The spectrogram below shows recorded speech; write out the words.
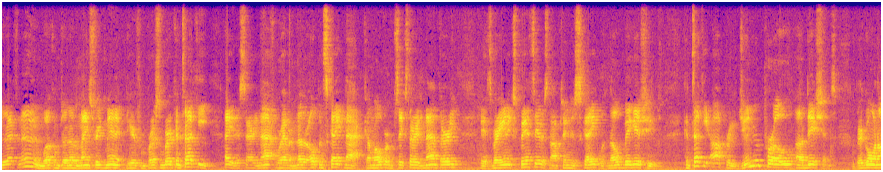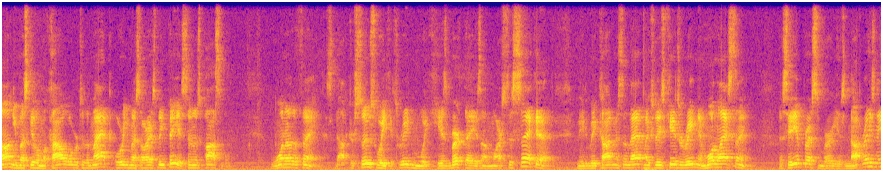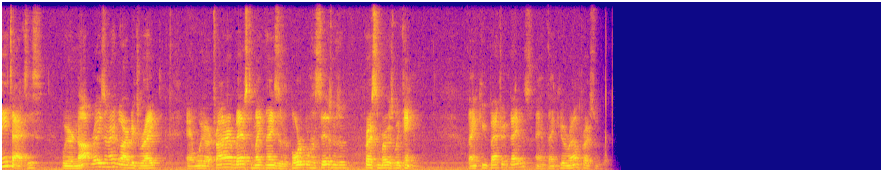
Good afternoon. Welcome to another Main Street Minute here from Prestonsburg, Kentucky. Hey, this Saturday night we're having another open skate night. Come over from 6:30 to 9:30. It's very inexpensive. It's an opportunity to skate with no big issues. Kentucky Opry Junior Pro auditions. They're going on. You must give them a call over to the MAC or you must RSVP as soon as possible. One other thing, it's Dr. Seuss week, it's reading week. His birthday is on March the 2nd. Need to be cognizant of that, make sure these kids are reading. And one last thing, the city of Prestonsburg is not raising any taxes. We are not raising our garbage rate. And we are trying our best to make things as affordable for citizens of Prestonsburg as we can. Thank you, Patrick Davis, and thank you around Prestonsburg.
